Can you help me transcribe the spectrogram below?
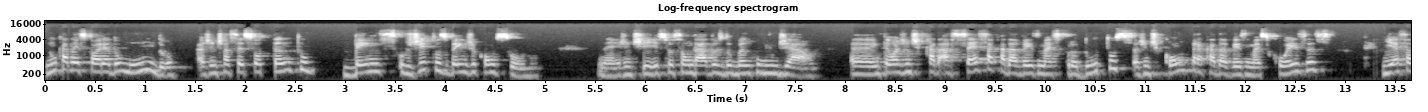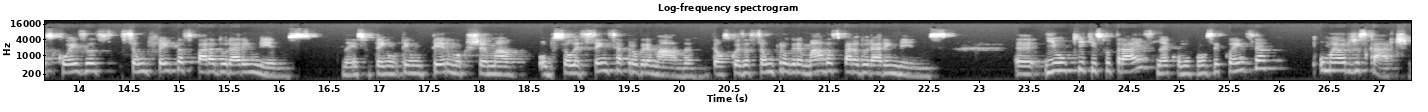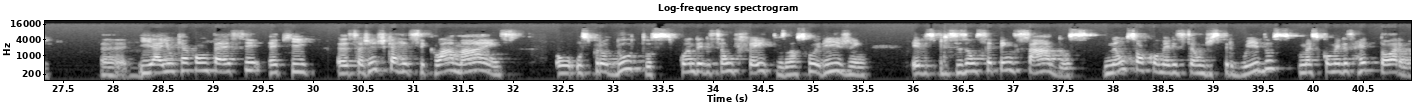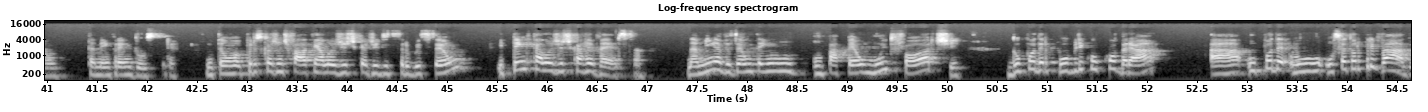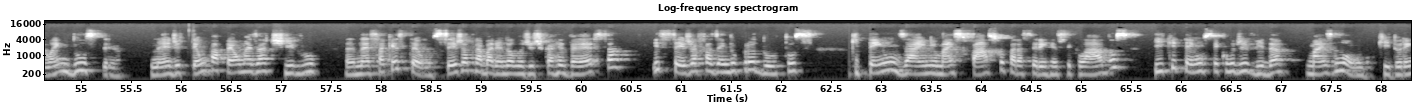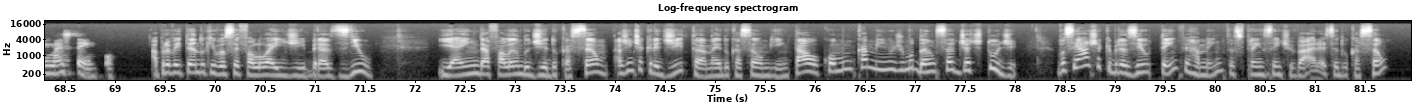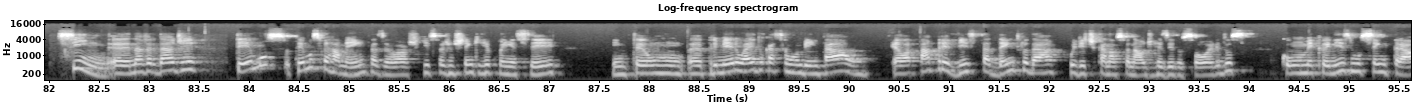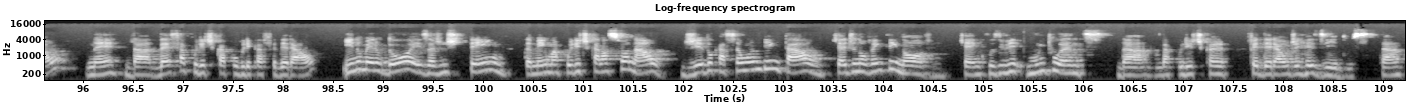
nunca na história do mundo, a gente acessou tanto bens, os ditos bens de consumo. Né? A gente, isso são dados do Banco Mundial. Ah, então a gente acessa cada vez mais produtos, a gente compra cada vez mais coisas e essas coisas são feitas para durarem menos. Né? Isso tem, tem um termo que chama obsolescência programada. Então as coisas são programadas para durarem menos. Uh, e o que, que, isso traz, né, como consequência? O maior descarte. Uh, e aí o que acontece é que uh, se a gente quer reciclar mais, os produtos, quando eles são feitos na sua origem, eles precisam ser pensados, não só como eles são distribuídos, mas como eles retornam também para a indústria. Então, por isso que a gente fala tem a logística de distribuição e tem que ter a logística reversa. Na minha visão, tem um, um papel muito forte do poder público cobrar a, o, poder, o, o setor privado, a indústria, né, de ter um papel mais ativo nessa questão, seja trabalhando a logística reversa e seja fazendo produtos que têm um design mais fácil para serem reciclados e que tenham um ciclo de vida mais longo, que durem mais tempo. Aproveitando que você falou aí de Brasil, e ainda falando de educação, a gente acredita na educação ambiental como um caminho de mudança de atitude. Você acha que o Brasil tem ferramentas para incentivar essa educação? Sim, é, na verdade temos temos ferramentas. Eu acho que isso a gente tem que reconhecer. Então, é, primeiro a educação ambiental ela está prevista dentro da Política Nacional de Resíduos Sólidos, como um mecanismo central né, da, dessa política pública federal. E número dois, a gente tem também uma política nacional de educação ambiental, que é de 99, que é inclusive muito antes da, da política federal de resíduos, tá?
